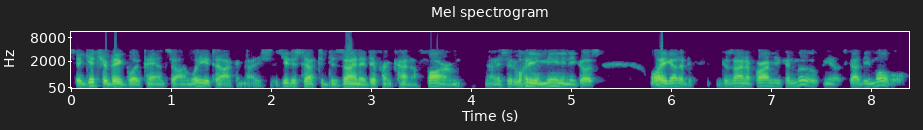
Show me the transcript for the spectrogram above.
said, get your big boy pants on. What are you talking about? He says, you just have to design a different kind of farm. And I said, what do you mean? And he goes, well, you got to design a farm you can move. You know, it's got to be mobile.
